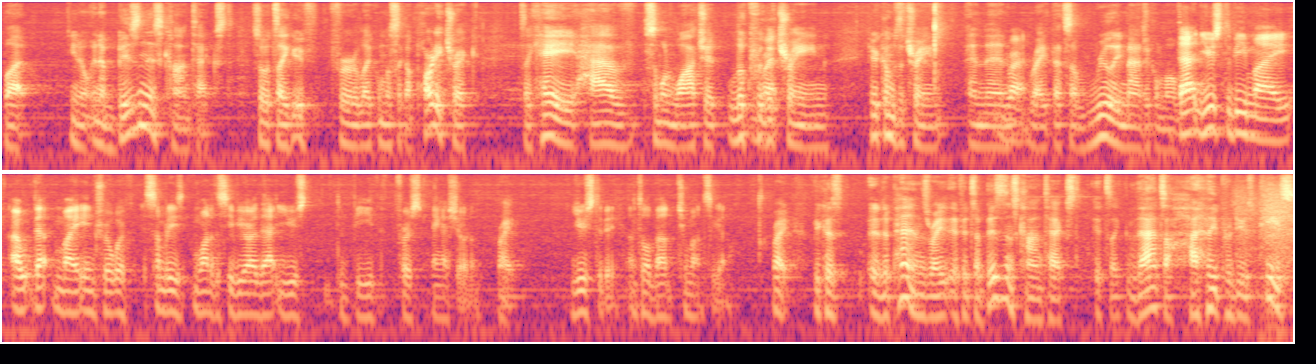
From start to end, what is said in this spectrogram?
But, you know, in a business context, so it's like if, for like almost like a party trick, it's like, hey, have someone watch it, look for the train, here comes the train, and then, Right. right, that's a really magical moment. That used to be my I, that my intro. If somebody wanted the CVR, that used to be the first thing I showed them. right, Used to be until about two months ago. right. Because it depends, right? If it's a business context, it's like that's a highly produced piece.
